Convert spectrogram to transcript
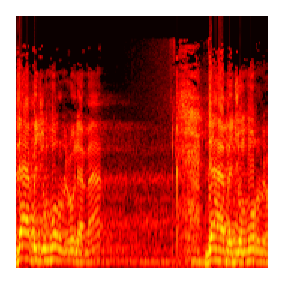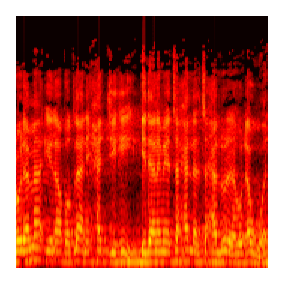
ذهب جمهور العلماء ذهب جمهور العلماء إلى بطلان حجه إذا لم يتحلل تحلله الأول.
